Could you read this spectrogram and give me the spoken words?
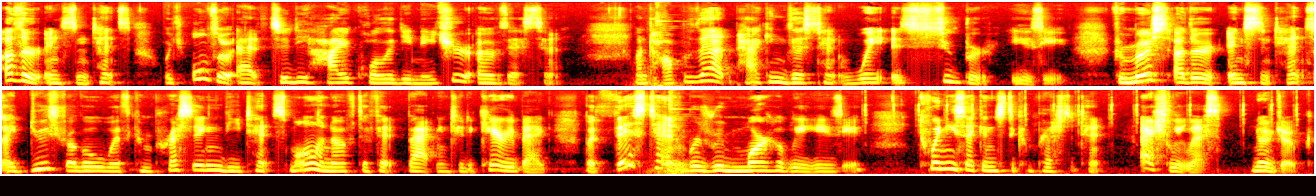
other instant tents, which also adds to the high quality nature of this tent. On top of that, packing this tent weight is super easy. For most other instant tents, I do struggle with compressing the tent small enough to fit back into the carry bag, but this tent was remarkably easy. 20 seconds to compress the tent. Actually less, no joke.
